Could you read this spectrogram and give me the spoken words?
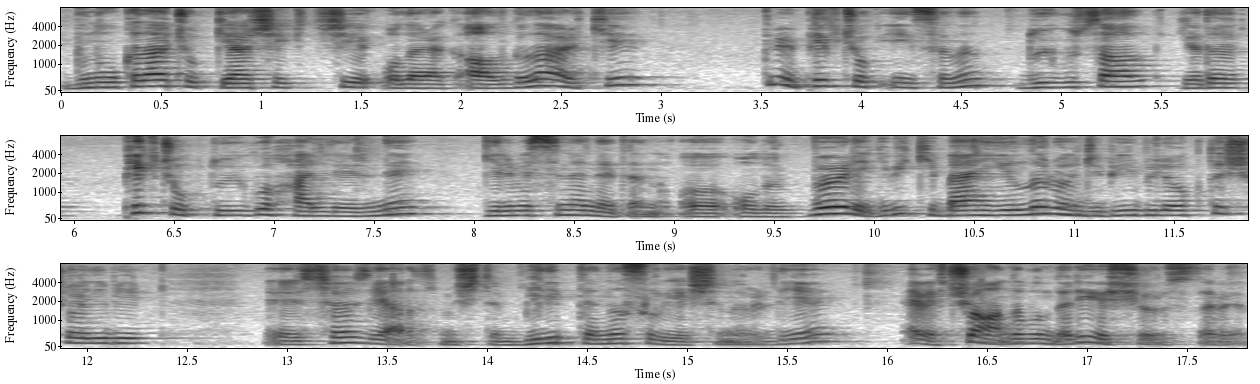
bunu o kadar çok gerçekçi olarak algılar ki değil mi? Pek çok insanın duygusal ya da pek çok duygu hallerine girmesine neden olur. Böyle gibi ki ben yıllar önce bir blogda şöyle bir e, söz yazmıştım. Bilip de nasıl yaşanır diye. Evet şu anda bunları yaşıyoruz tabii.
